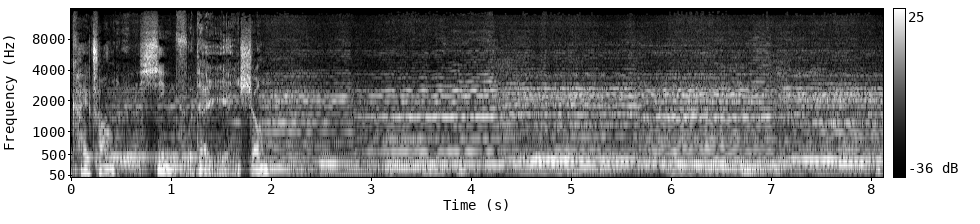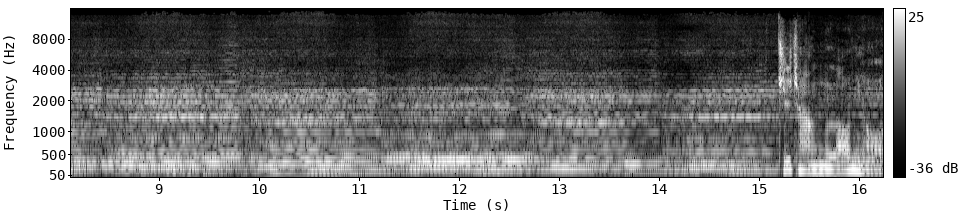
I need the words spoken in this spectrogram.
开创幸福的人生。职场老鸟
